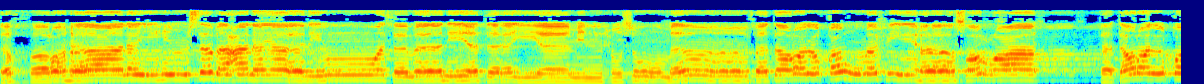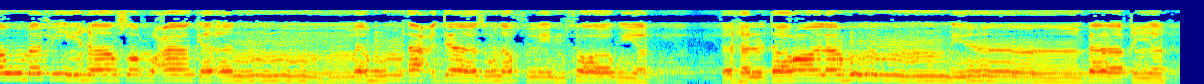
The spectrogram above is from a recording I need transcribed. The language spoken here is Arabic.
سخرها عليهم سبع ليال وثمانية أيام حسوما فترى القوم فيها صرعا فترى القوم فيها صرعا كأنهم أعجاز نخل خاوية فهل ترى لهم من باقية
